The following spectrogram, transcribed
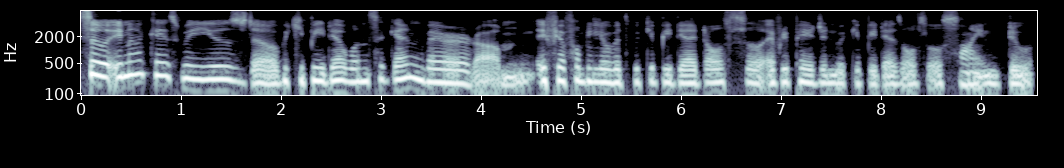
So in our case, we used uh, Wikipedia once again, where um, if you're familiar with Wikipedia, it also every page in Wikipedia is also assigned to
